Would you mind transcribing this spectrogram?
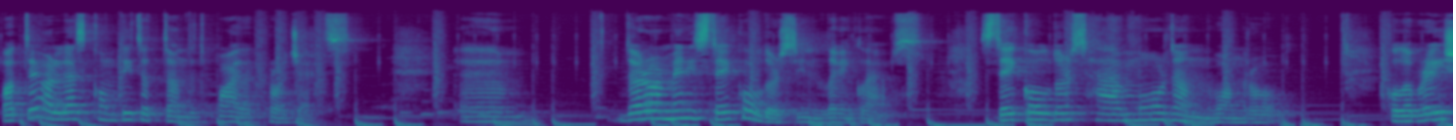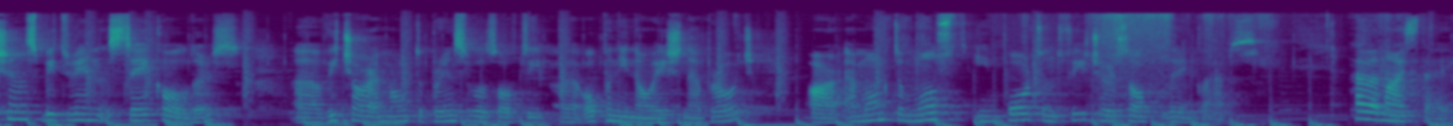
But they are less completed than the pilot projects um, there are many stakeholders in living labs stakeholders have more than one role Collaborations between stakeholders, uh, which are among the principles of the uh, open innovation approach, are among the most important features of Living Labs. Have a nice day.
